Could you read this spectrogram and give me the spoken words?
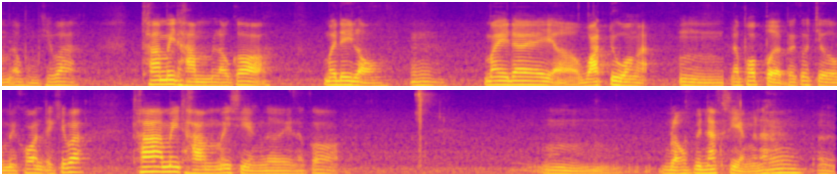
ำแล้วผมคิดว่า ถ้าไม่ทำเราก็ไม่ได้ลอง อืม ไม่ได้เอ่อวัดดวงอะ่ะ อืม แล้วพอเปิดไปก็เจอโอไมครอน แต่คิดว่าถ้าไม่ทำไม่เสี่ยงเลยแล้วก็เราเป็นนักเสี่ยงอะนะอืมเออ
